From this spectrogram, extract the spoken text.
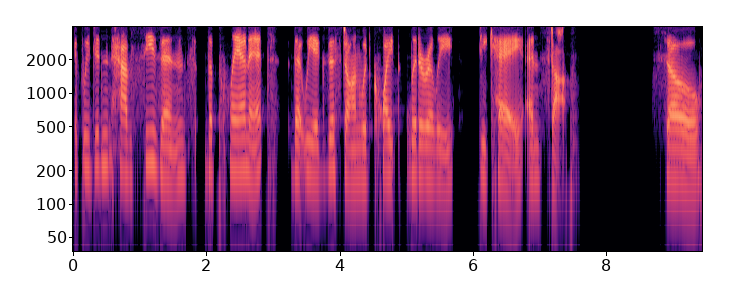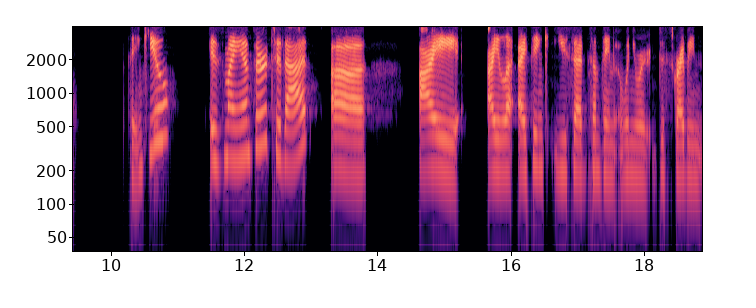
if we didn't have seasons, the planet that we exist on would quite literally decay and stop. So, thank you is my answer to that. Uh, I I le- I think you said something when you were describing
